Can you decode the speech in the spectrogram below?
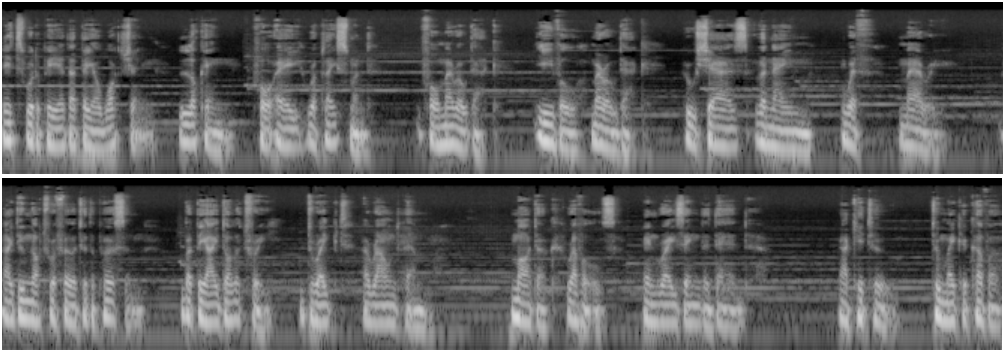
It would appear that they are watching, looking for a replacement for Merodach, evil Merodach, who shares the name with Mary. I do not refer to the person, but the idolatry draped around him. Marduk revels in raising the dead. Akitu, to make a cover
